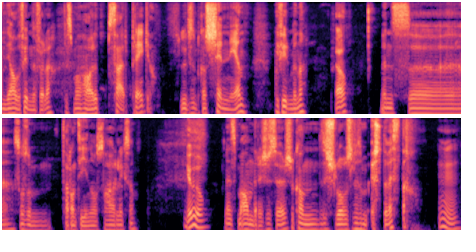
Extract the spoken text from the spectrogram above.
inn i alle filmene, føler jeg. Liksom han har et særpreg da, som du liksom kan kjenne igjen i filmene. ja. Mens eh, sånn som Tarantino også har, liksom. Jo, jo. Mens med andre regissører så kan det slås liksom øst og vest, da. Mm.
